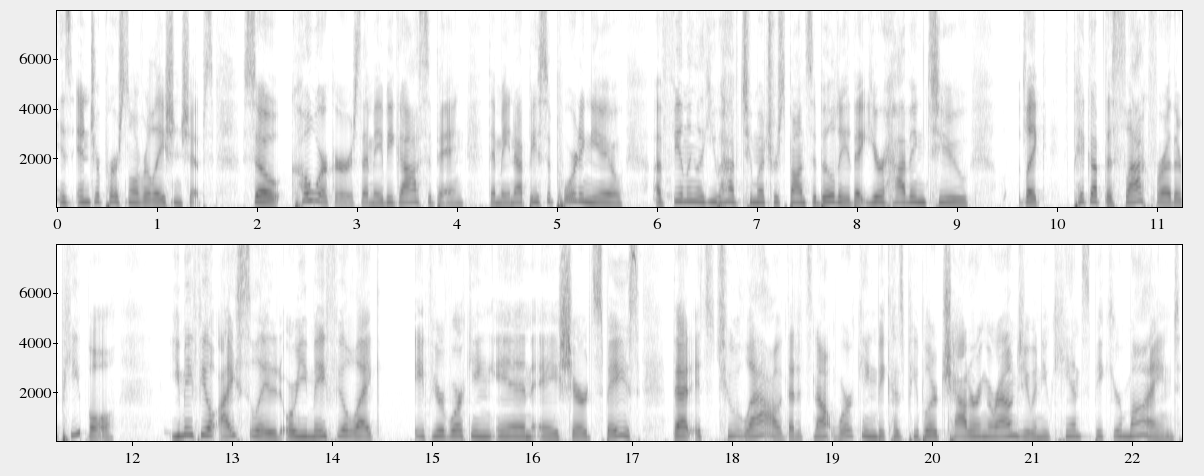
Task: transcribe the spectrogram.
is interpersonal relationships. So, coworkers that may be gossiping, that may not be supporting you, of feeling like you have too much responsibility, that you're having to like pick up the slack for other people. You may feel isolated, or you may feel like if you're working in a shared space that it's too loud, that it's not working because people are chattering around you and you can't speak your mind.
